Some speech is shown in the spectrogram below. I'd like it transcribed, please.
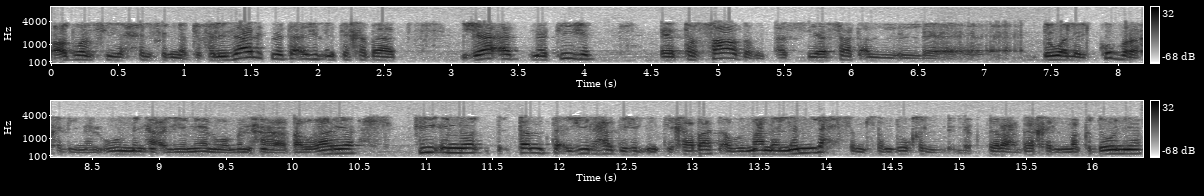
عضوا في حلف الناتو. فلذلك نتائج الانتخابات جاءت نتيجة تصادم السياسات الدول الكبرى خلينا نقول منها اليونان ومنها بلغاريا في إنه تم تأجيل هذه الانتخابات أو بمعنى لم يحسم صندوق الاقتراع داخل مقدونيا.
